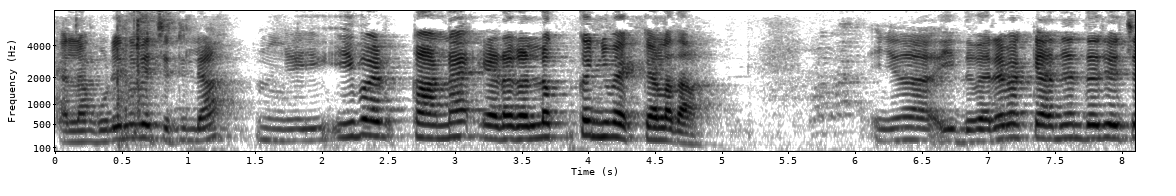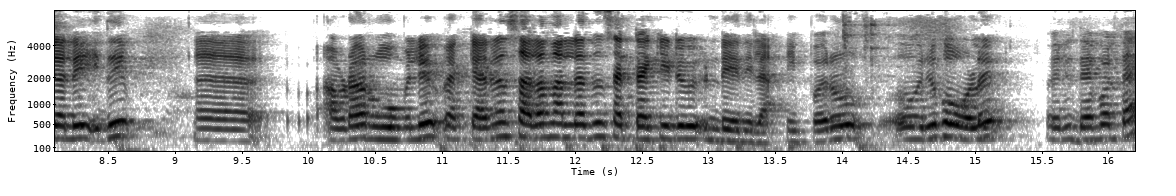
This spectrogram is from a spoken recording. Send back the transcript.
എല്ലാം കൂടി ഒന്നും വെച്ചിട്ടില്ല. ഈ- കാണുന്ന ഇടകളിലൊക്കെ ഇനി വെക്കാനുള്ളതാ. ഇനി ഇതുവരെ വെക്കാൻ എന്താ ചോദിച്ചാൽ ഇത് അവിടെ റൂമിൽ വെക്കാൻ സ്ഥലം നല്ലത് സെറ്റാക്കിയിട്ട് ഉണ്ടായിരുന്നില്ല. ഇപ്പൊ ഒരു ഒരു ഹോൾ ഒരു ഇതേപോലത്തെ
